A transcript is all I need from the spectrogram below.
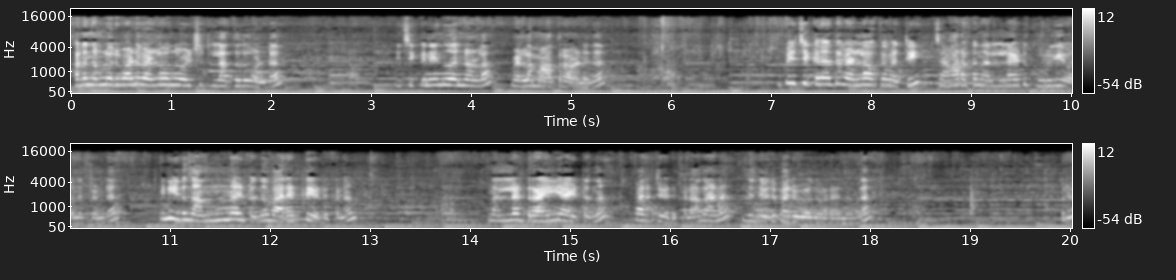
കാരണം നമ്മൾ ഒരുപാട് വെള്ളമൊന്നും ഒഴിച്ചിട്ടില്ലാത്തത് കൊണ്ട് ഈ ചിക്കനിൽ നിന്ന് തന്നെയുള്ള വെള്ളം മാത്രമാണിത്. ഇപ്പൊ ഈ ചിക്കനകത്ത് വെള്ളമൊക്കെ പറ്റി ചാറൊക്കെ നല്ലതായിട്ട് കുറുകി വന്നിട്ടുണ്ട്. ഇനി ഇത് നന്നായിട്ടൊന്ന് വരട്ടി എടുക്കണം നല്ല ഡ്രൈ ആയിട്ടൊന്ന് വരട്ടി എടുക്കണം അതാണ് ഇതിന്റെ ഒരു പരുവ് എന്ന് പറയുന്നത്. ഒരു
